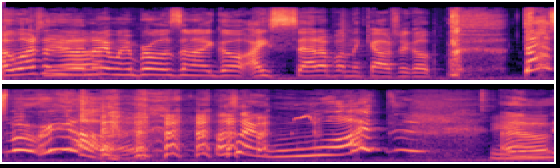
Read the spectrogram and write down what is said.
I watched that the other night my bros, and I go, I sat up on the couch. I go, "That's Maria." I was like, "What?" Yeah. And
